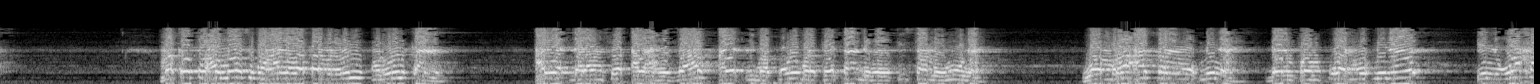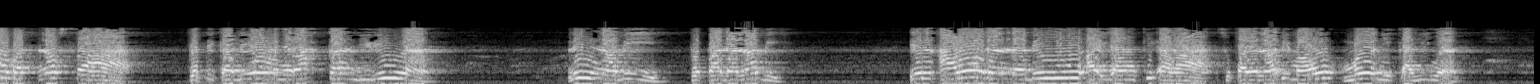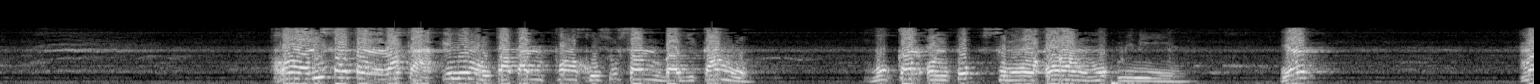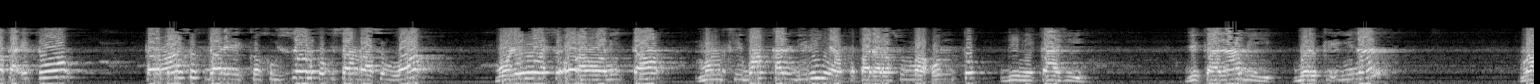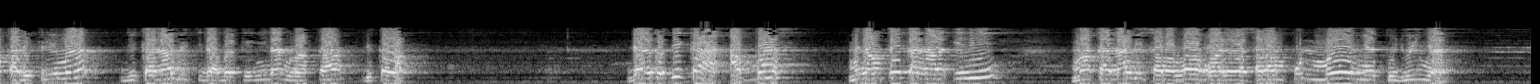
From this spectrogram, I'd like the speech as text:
Maka itu Allah Subhanahu wa taala menurunkan ayat dalam surat Al-Ahzab ayat 50 berkaitan dengan kisah Maimunah. Wa mra'atan mu'minah dan perempuan mukminah in wahabat nafsaha ketika dia menyerahkan dirinya lin nabi kepada nabi In dan nabiyyu ayangki'aha supaya Nabi mau menikahinya. Khalisatan laka ini merupakan pengkhususan bagi kamu bukan untuk semua orang mukminin. Ya? Maka itu termasuk dari kekhususan-kekhususan Rasulullah bolehnya seorang wanita menghibahkan dirinya kepada Rasulullah untuk dinikahi. Jika Nabi berkeinginan, maka diterima. Jika Nabi tidak berkeinginan, maka ditolak. Dan ketika Abbas menyampaikan hal ini, maka Nabi Shallallahu Alaihi Wasallam pun menyetujuinya.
